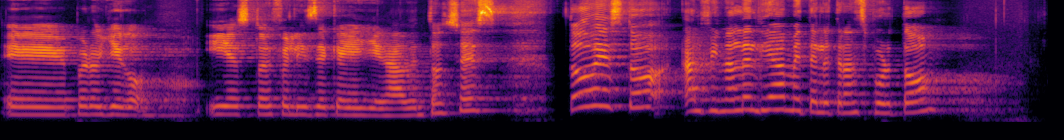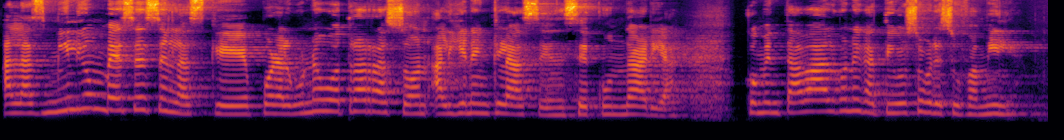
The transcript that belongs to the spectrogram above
eh, pero llegó y estoy feliz de que haya llegado. Entonces, todo esto al final del día me teletransportó a las mil y un veces en las que por alguna u otra razón alguien en clase, en secundaria, comentaba algo negativo sobre su familia.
